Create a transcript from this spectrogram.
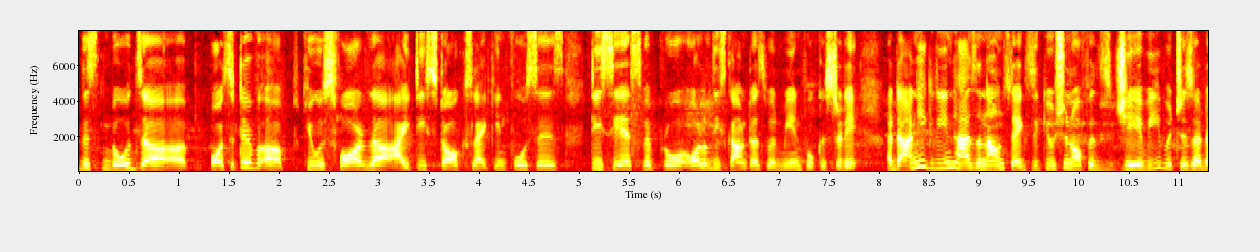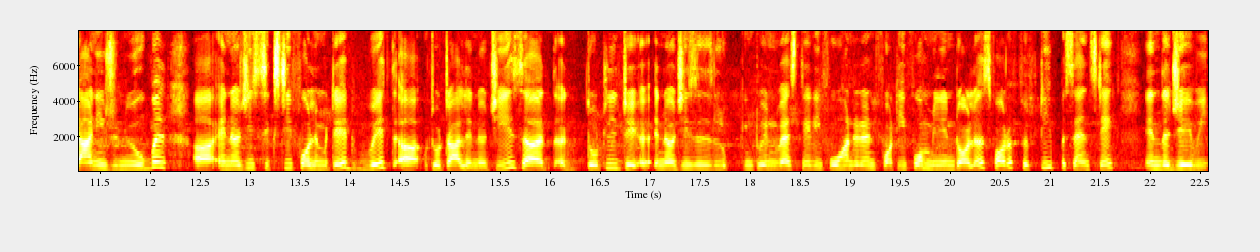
This bodes uh, positive uh, cues for the IT stocks like Infosys, TCS, Wipro, all of these counters will be in focus today. Adani Green has announced execution of its JV, which is Adani Renewable uh, Energy 64 Limited with uh, Total Energies. Uh, Total J Energies is looking to invest nearly $444 million for a 50% stake in the JV.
